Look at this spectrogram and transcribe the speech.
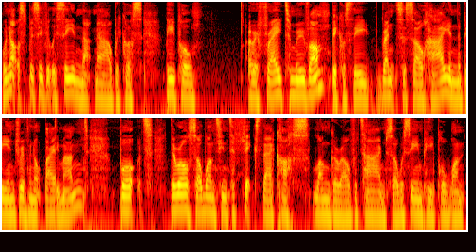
We're not specifically seeing that now because people are afraid to move on because the rents are so high and they're being driven up by demand but they're also wanting to fix their costs longer over time. So we're seeing people want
